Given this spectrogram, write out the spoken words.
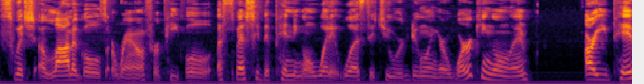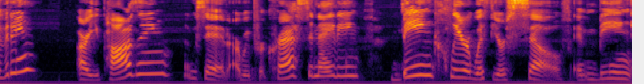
switched a lot of goals around for people, especially depending on what it was that you were doing or working on. Are you pivoting? Are you pausing? Like we said, are we procrastinating? Being clear with yourself and being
